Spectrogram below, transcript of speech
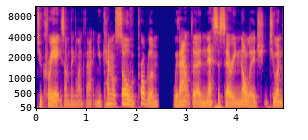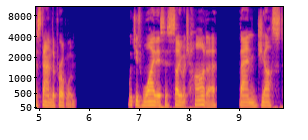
to create something like that. You cannot solve a problem without the necessary knowledge to understand the problem, which is why this is so much harder than just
